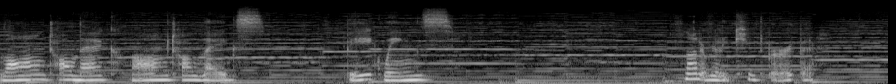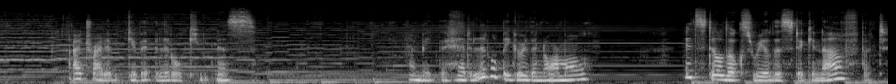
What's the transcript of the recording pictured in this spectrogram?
Long, tall neck, long, tall legs, big wings. Not a really cute bird, but I try to give it a little cuteness. I make the head a little bigger than normal. It still looks realistic enough, but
